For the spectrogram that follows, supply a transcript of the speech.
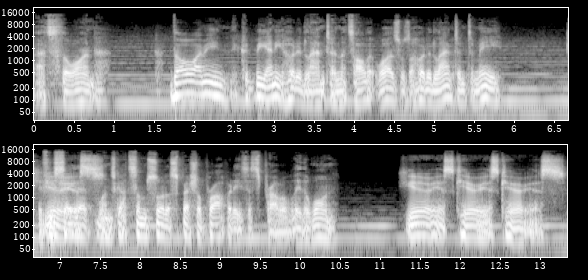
That's the one. Though I mean, it could be any hooded lantern. That's all it was. Was a hooded lantern to me. If you say that one's got some sort of special properties, it's probably the one. Curious, curious, curious.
